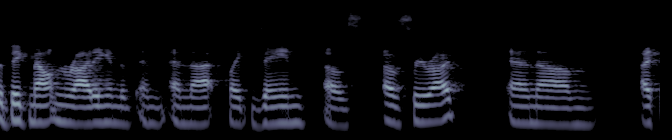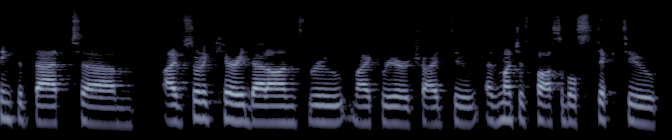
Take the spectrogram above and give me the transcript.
the big mountain riding and the and and that like vein of of free ride, and um, I think that that um, I've sort of carried that on through my career. Tried to, as much as possible, stick to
